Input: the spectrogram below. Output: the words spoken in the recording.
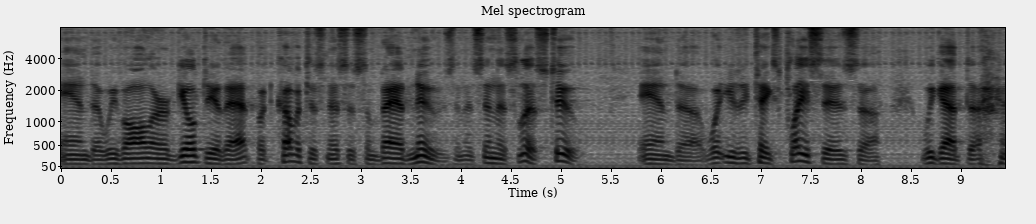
And uh, we've all are guilty of that, but covetousness is some bad news, and it's in this list too. And uh, what usually takes place is uh, we got uh,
